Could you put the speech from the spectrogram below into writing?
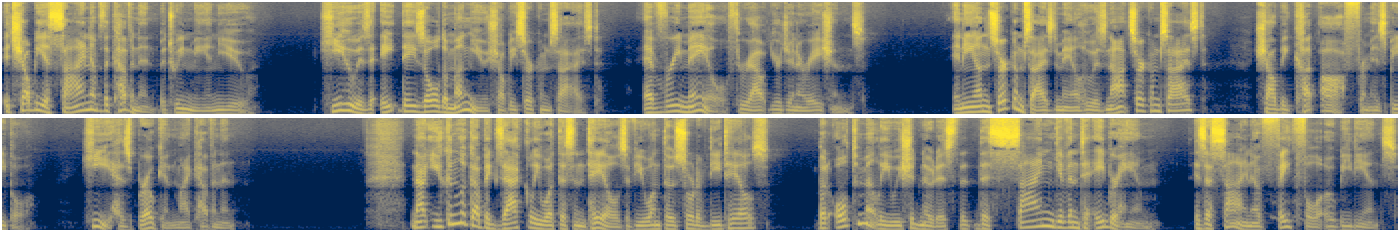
It shall be a sign of the covenant between me and you. He who is eight days old among you shall be circumcised, every male throughout your generations. Any uncircumcised male who is not circumcised shall be cut off from his people. He has broken my covenant. Now, you can look up exactly what this entails if you want those sort of details, but ultimately we should notice that this sign given to Abraham is a sign of faithful obedience.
